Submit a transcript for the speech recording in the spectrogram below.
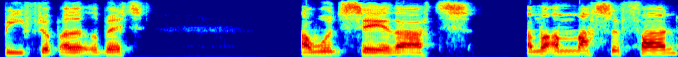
beefed up a little bit. I would say that I'm not a massive fan.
